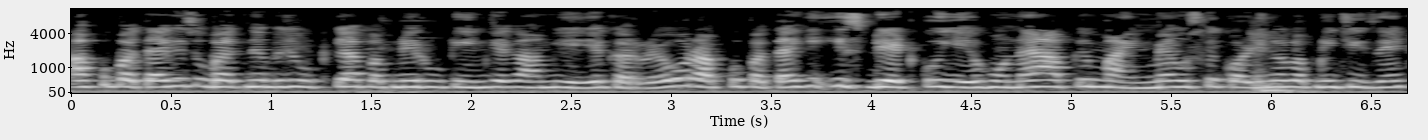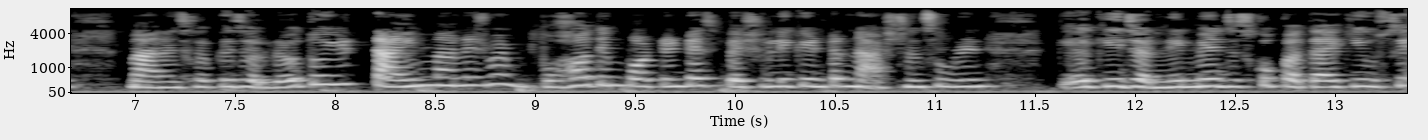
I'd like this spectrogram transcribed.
आपको पता है कि सुबह इतने बजे उठ के आप अपने रूटीन के काम ये ये कर रहे हो और आपको पता है कि इस डेट को ये होना है, आपके माइंड में उसके अकॉर्डिंग आप अपनी चीज़ें मैनेज करके चल रहे हो। तो ये टाइम मैनेजमेंट बहुत इंपॉर्टेंट है स्पेशली कि इंटरनेशनल स्टूडेंट की जर्नी में जिसको पता है कि उसे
